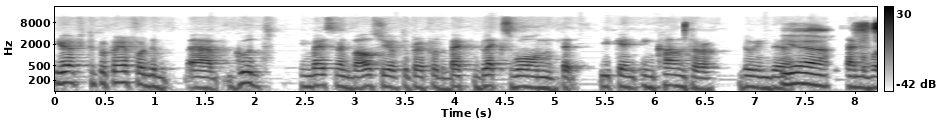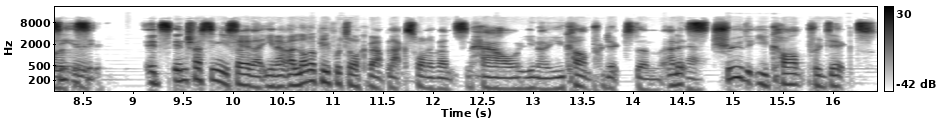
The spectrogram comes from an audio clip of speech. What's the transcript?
you have to prepare for the uh, good investment, but also you have to prepare for the black swan that you can encounter during the yeah. time of volatility. See, see, it's interesting you say that. You know, a lot of people talk about black swan events and how you know you can't predict them, and it's yeah. true that you can't predict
